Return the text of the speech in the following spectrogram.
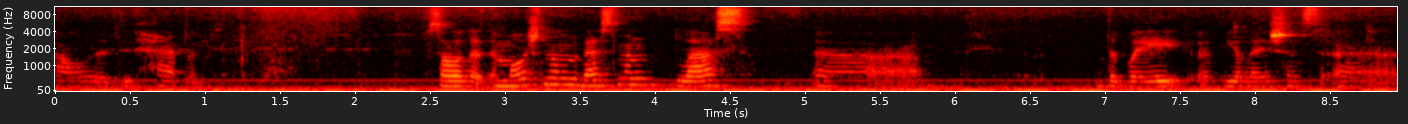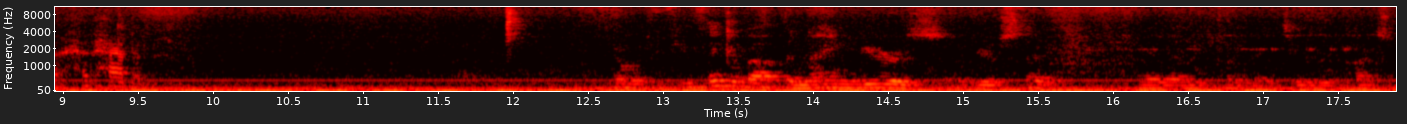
how it did happen. So that emotional investment plus uh, the way uh, violations uh, had happened. if you think about the nine years of your study, 2011, 2019, approximately nine years,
